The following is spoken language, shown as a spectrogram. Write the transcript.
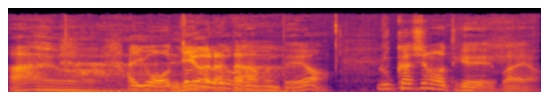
아유. 아, 이거 어떤 리얼하다. 노력을 하면 돼요? 루카 씨는 어떻게 봐요?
